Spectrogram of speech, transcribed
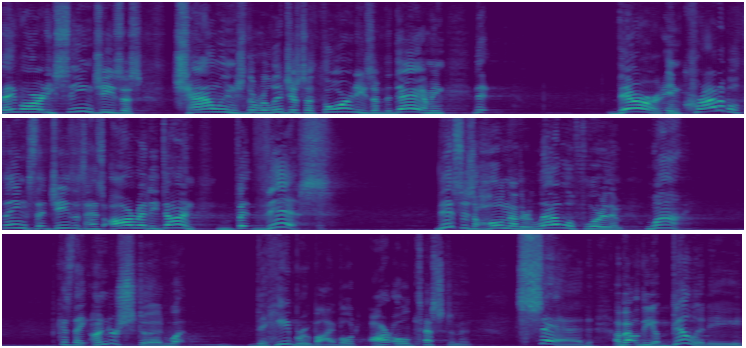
They've already seen Jesus challenge the religious authorities of the day. I mean, there are incredible things that Jesus has already done, but this, this is a whole nother level for them. Why? Because they understood what the Hebrew Bible, our Old Testament, said about the ability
